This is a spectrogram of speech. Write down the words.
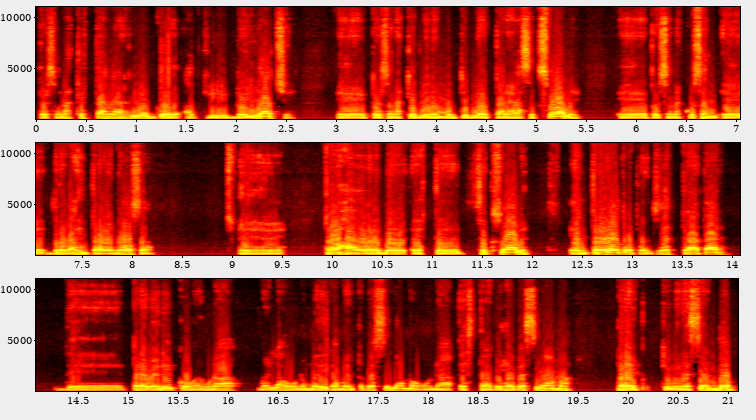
personas que están a riesgo de adquirir VIH, eh, personas que tienen múltiples parejas sexuales, eh, personas que usan eh, drogas intravenosas, trabajadores este, sexuales, entre otros, pues entonces tratar de prevenir con una, ¿verdad? un medicamento que se llama, una estrategia que se llama PrEP, que viene siendo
